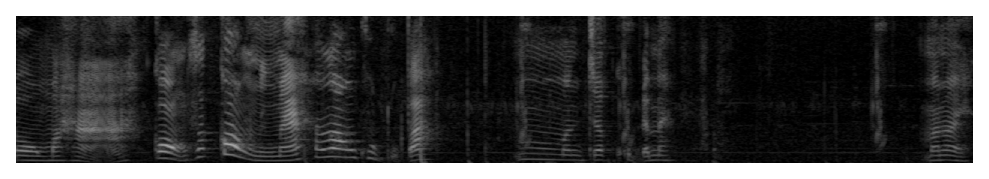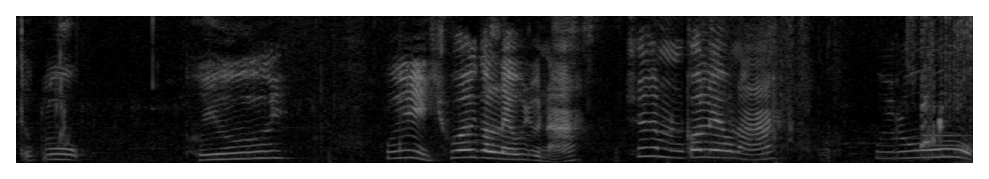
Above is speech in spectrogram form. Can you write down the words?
ลองมาหากล่องสักกล่องหนึ่งไหมถ้าลองขุดถูปะมมันจะขุดได้ไหมมาหน่อยลูกๆเฮ้ย เฮ้ยช่วยกันเร็วอยู่นะ ช่วยกันมันก็เร็วนะเฮ้ยลูก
